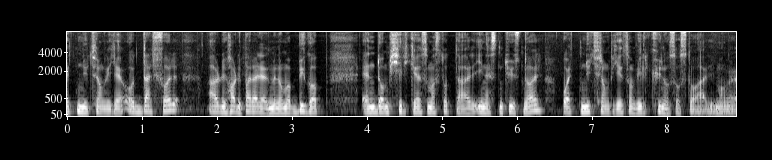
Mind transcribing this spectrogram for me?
et nytt Frankrike. og Derfor har du parallellen mellom å bygge opp en domkirke som har stått der i nesten 1000 år, og et nytt Frankrike som vil kunne også stå her i mange,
